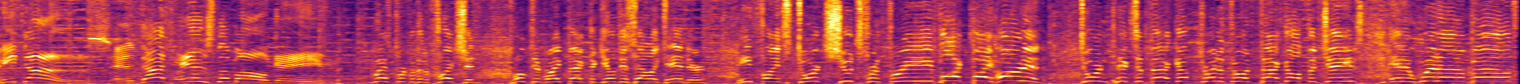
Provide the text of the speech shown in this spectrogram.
And he does. And that is the ball game. Westbrook with a deflection, poked it right back to Gilgeous-Alexander. He finds Dort, shoots for three, blocked by Harden. Jordan picks it back up, tried to throw it back off of James, and it went out of bounds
